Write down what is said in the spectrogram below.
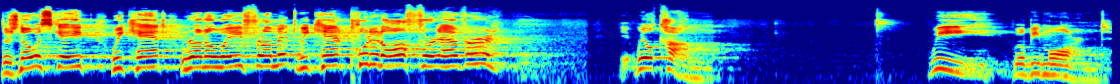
There's no escape. We can't run away from it. We can't put it off forever. It will come. We will be mourned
